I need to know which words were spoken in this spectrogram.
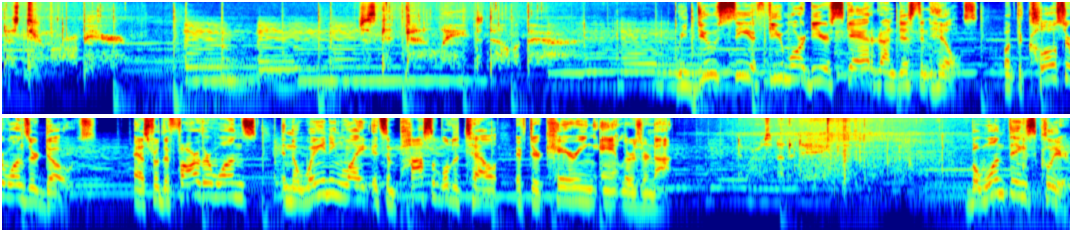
There's two more up here. Just getting kind of late to tell what they are. We do see a few more deer scattered on distant hills, but the closer ones are does. As for the farther ones, in the waning light, it's impossible to tell if they're carrying antlers or not. tomorrow's another day. But one thing's clear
